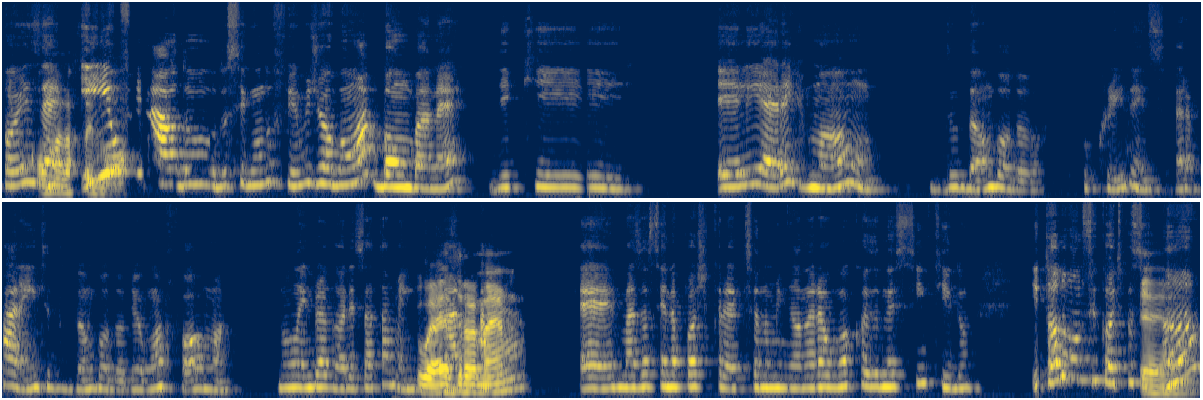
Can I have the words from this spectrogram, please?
Pois como é. E o morta. final do, do segundo filme jogou uma bomba, né? De que ele era irmão do Dumbledore. O Credence era parente do Dumbledore de alguma forma. Não lembro agora exatamente. O Ezra, né? É, mas a cena pós-crédito, se eu não me engano, era alguma coisa nesse sentido. E todo mundo ficou tipo assim, É. hã?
